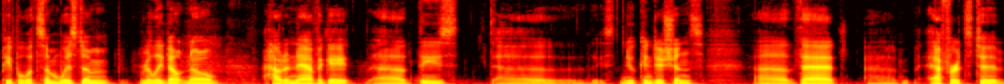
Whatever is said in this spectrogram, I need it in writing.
people with some wisdom really don't know how to navigate uh, these uh, these new conditions. Uh, that um, efforts to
